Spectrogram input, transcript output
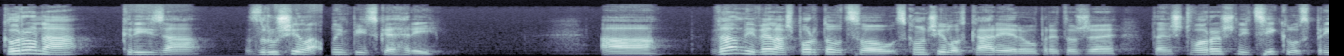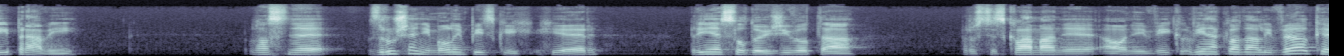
korona kríza zrušila olympijské hry. A veľmi veľa športovcov skončilo s kariérou, pretože ten štvoročný cyklus prípravy vlastne zrušením olympijských hier priniesol do ich života proste sklamanie a oni vynakladali veľké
